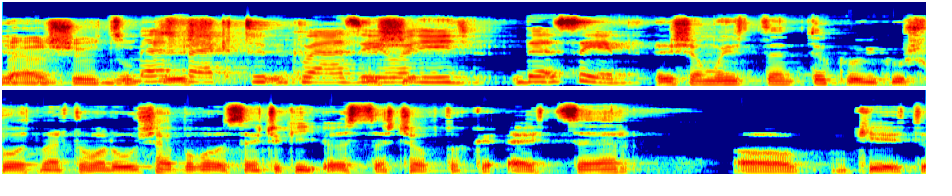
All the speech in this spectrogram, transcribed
Belső cucc. effekt kvázi, és- hogy így, de szép. És amúgy tök logikus volt, mert a valóságban valószínűleg csak így összecsaptak egyszer a két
